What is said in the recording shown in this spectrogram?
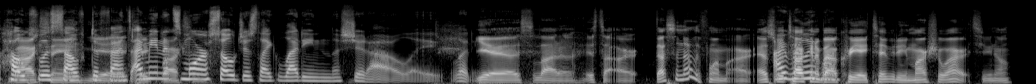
helps with self defense. yeah, I mean, it's more so just like letting the shit out, like letting. Yeah, it's a lot of it's a art. That's another form of art. As I we're talking really about want- creativity, martial arts, you know,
